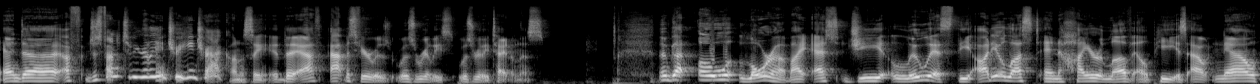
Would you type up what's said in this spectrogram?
and uh, I just found it to be a really intriguing track. Honestly, the atmosphere was was really was really tight on this. Then we've got Oh Laura by S.G. Lewis. The Audio Lust and Higher Love LP is out now.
